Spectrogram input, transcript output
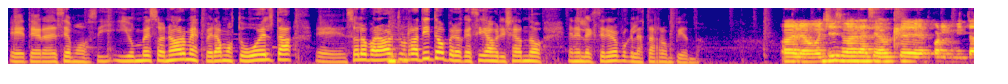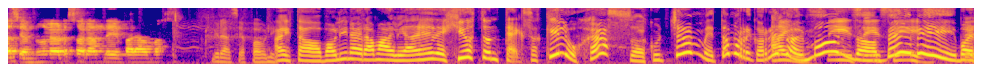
te agradecemos. Y, y un beso enorme. Esperamos tu vuelta, eh, solo para verte un ratito, pero que sigas brillando en el exterior porque la estás rompiendo. Bueno, muchísimas gracias a ustedes por la invitación. Un abrazo grande para ambas. Gracias, Paulina. Ahí estaba, Paulina Gramaglia, desde Houston, Texas. ¡Qué lujazo! Escuchame, estamos recorriendo el mundo, baby. Bueno.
